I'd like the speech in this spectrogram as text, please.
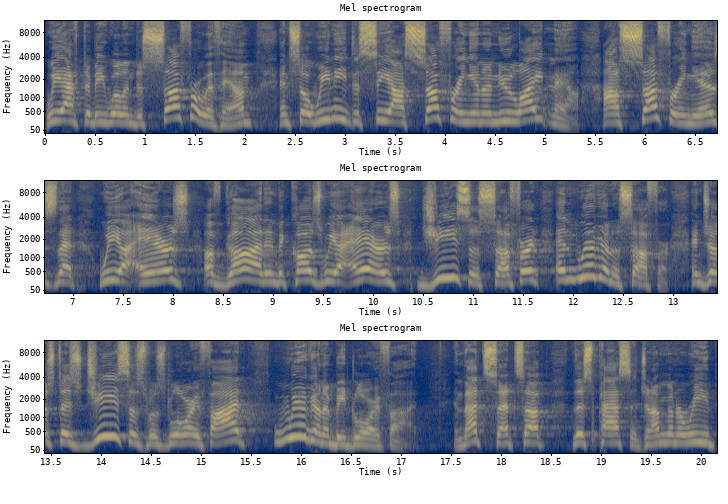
we have to be willing to suffer with Him. And so we need to see our suffering in a new light now. Our suffering is that we are heirs of God, and because we are heirs, Jesus suffered, and we're going to suffer. And just as Jesus was glorified, we're going to be glorified. And that sets up this passage. And I'm going to read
